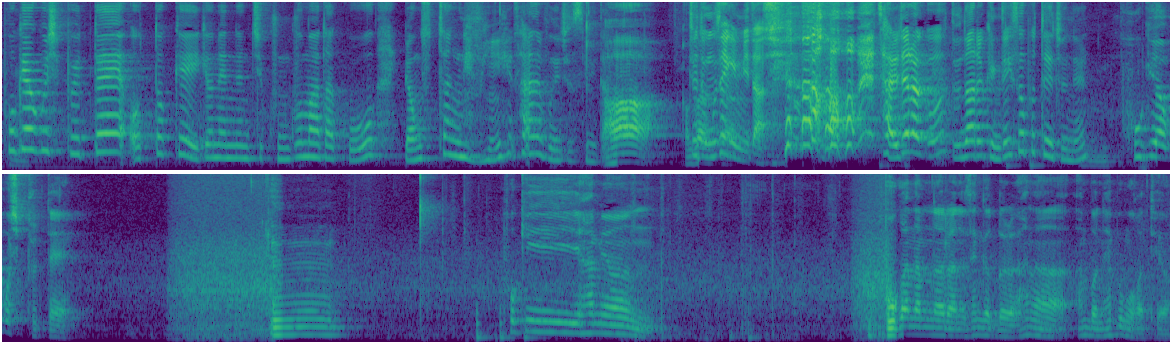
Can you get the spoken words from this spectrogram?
포기하고 싶을 때 어떻게 이겨냈는지 궁금하다고 명수창님이 사연을 보내주셨습니다. 아, 제 감사합니다. 동생입니다. 잘 되라고 누나를 굉장히 서포트해주는. 음, 포기하고 싶을 때 음, 포기하면 뭐가 남나라는 생각을 하나 한번 해본 것 같아요.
